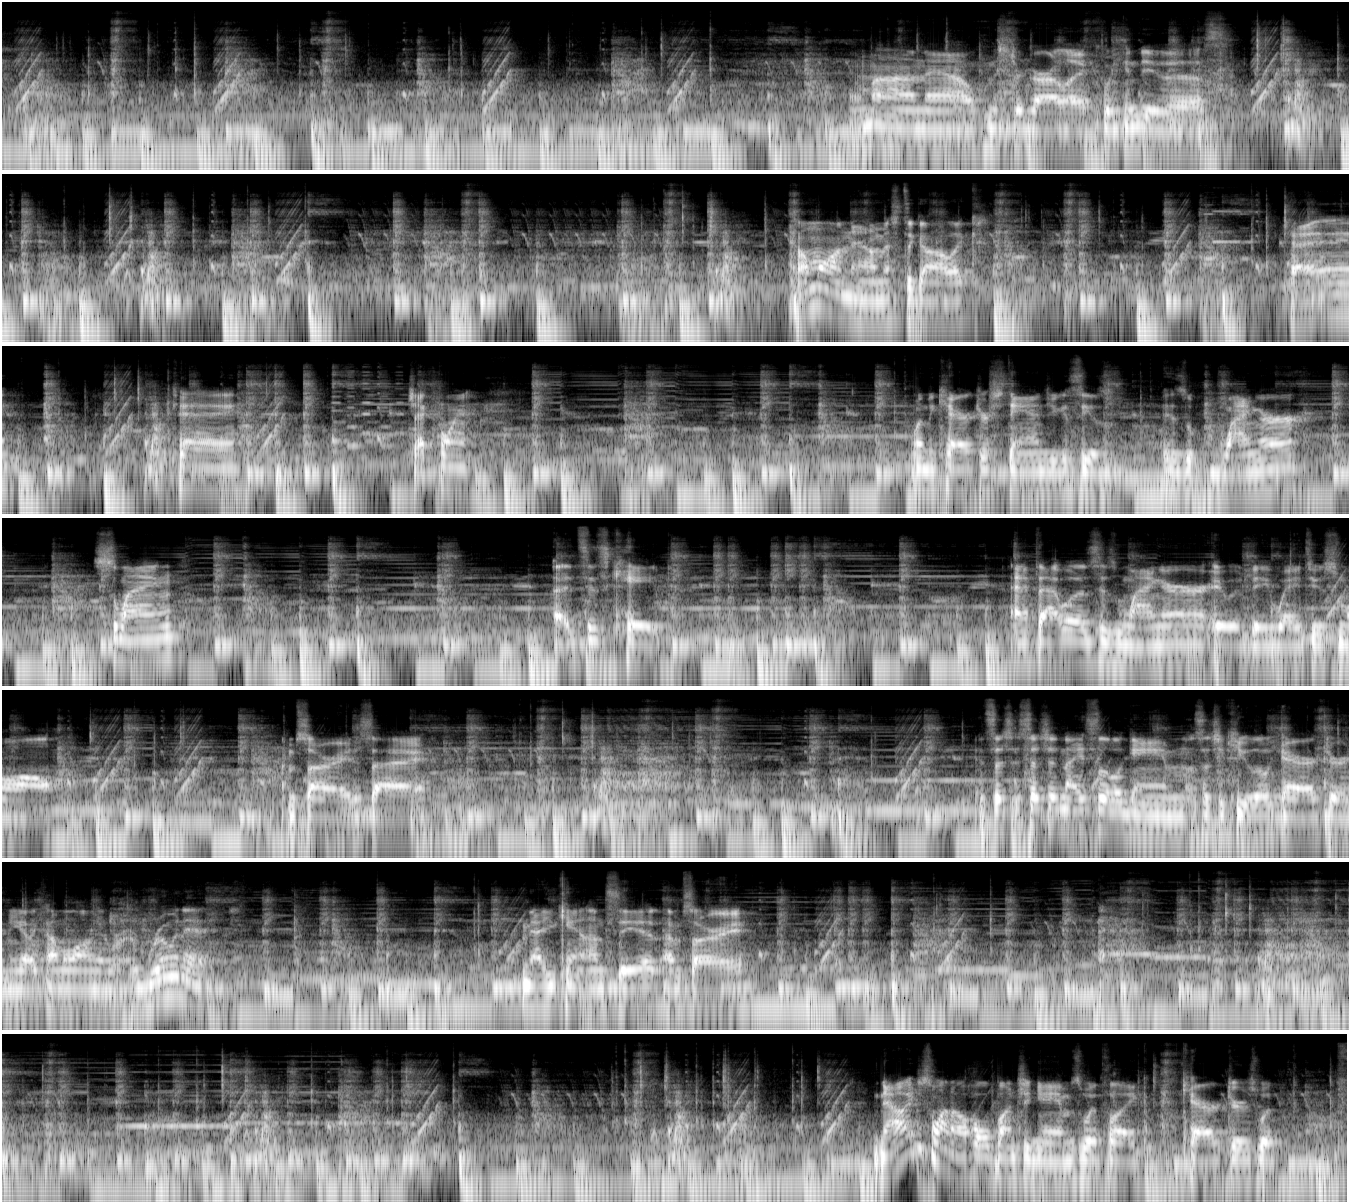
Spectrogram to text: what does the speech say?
Come on now, Mr. Garlic, we can do this. Mr. Garlic. Okay. Okay. Checkpoint. When the character stands, you can see his his wanger swang. Uh, it's his cape. And if that was his wanger, it would be way too small. I'm sorry to say. It's such, such a nice little game, such a cute little character, and you gotta come along and ruin it. Now you can't unsee it. I'm sorry. Now I just want a whole bunch of games with like characters with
